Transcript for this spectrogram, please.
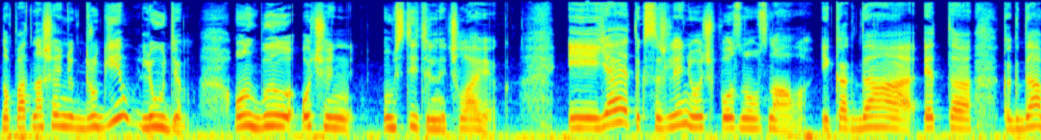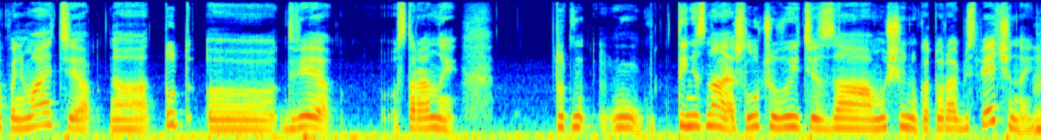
Но по отношению к другим людям он был очень мстительный человек. И я это, к сожалению, очень поздно узнала. И когда это, когда, понимаете, а, тут э, две стороны тут ты не знаешь, лучше выйти за мужчину, который обеспеченный, угу.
